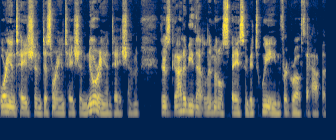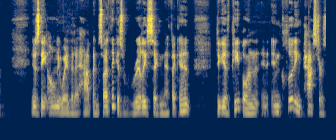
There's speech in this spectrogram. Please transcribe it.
orientation, disorientation, new orientation. There's got to be that liminal space in between for growth to happen. It is the only way that it happens. So I think it's really significant to give people, and including pastors,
